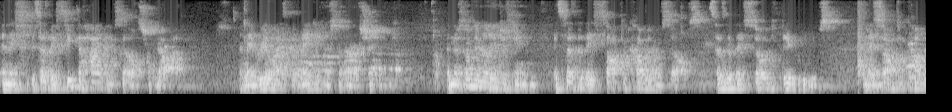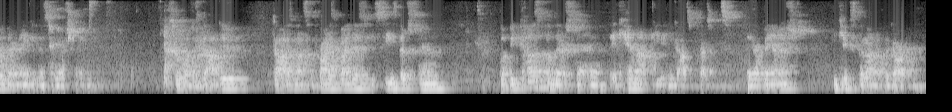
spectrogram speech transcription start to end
And they, it says they seek to hide themselves from God. And they realize their nakedness and are ashamed. And there's something really interesting. It says that they sought to cover themselves. It says that they sewed fig leaves and they sought to cover their nakedness and their shame. So what does God do? God is not surprised by this. He sees their sin. But because of their sin, they cannot be in God's presence. They are banished. He kicks them out of the garden.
